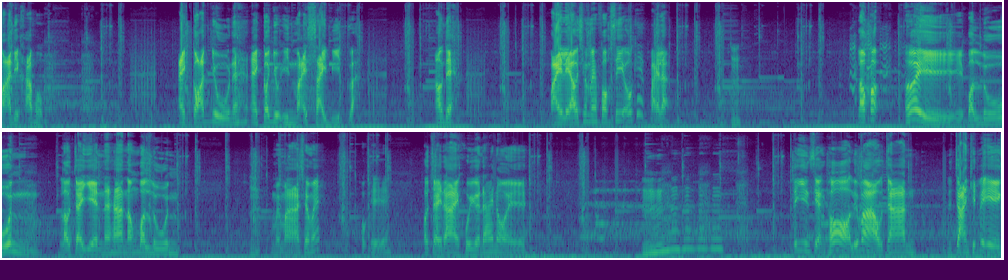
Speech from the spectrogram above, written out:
มาดิครับผม ไอ้ก็อดอยู่นะไอ้ก็อดอยู่อินไมซ์ไซบีทว่ะ เอาเดะไปแล้วใช่ไหมฟ็อกซี่โอเค ไปละเราก็ เอ้ย บอลลูน เราใจเย็นนะฮะ น้องบอลลูนไม่มาใช่ไหม โอเค เข้าใจได้คุยกันได้หน่อยอได้ยินเสียงท่อหรือเปล่าจาน จานคิดไปเอง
